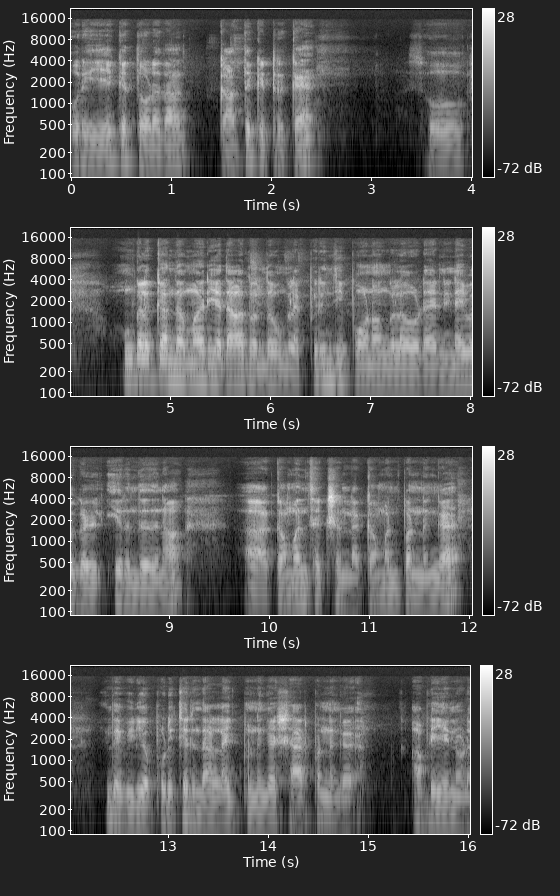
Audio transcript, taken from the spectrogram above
ஒரு ஏக்கத்தோட தான் காத்துக்கிட்டு இருக்கேன். ஸோ உங்களுக்கு அந்த மாதிரி ஏதாவது வந்து உங்களை பிரிஞ்சு போனவங்களோட நினைவுகள் இருந்ததுன்னா கமெண்ட் செக்ஷனில் கமெண்ட் பண்ணுங்கள் இந்த வீடியோ பிடிச்சிருந்தால் லைக் பண்ணுங்கள் ஷேர் பண்ணுங்கள் அப்படியே என்னோட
